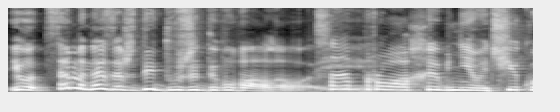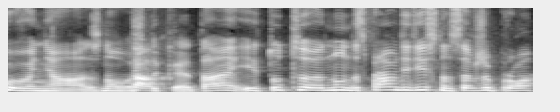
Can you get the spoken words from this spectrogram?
І от це мене завжди дуже дивувало. Це і... про хибні очікування знову так. ж таки. Та? І тут е, ну насправді дійсно це вже про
